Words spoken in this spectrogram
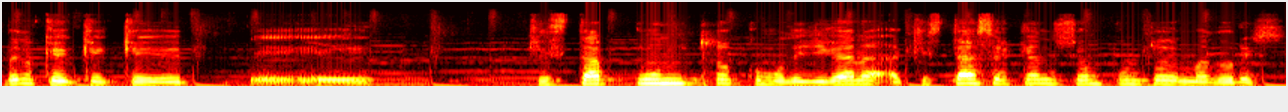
bueno, que, que, que, eh, que, está a punto como de llegar a, que está acercándose a un punto de madurez.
